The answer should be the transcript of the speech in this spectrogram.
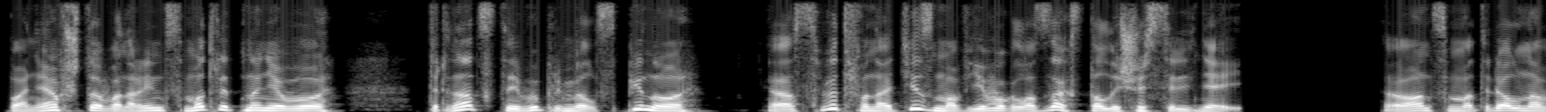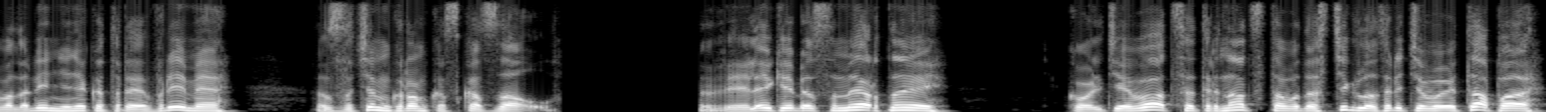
Поняв, что Ван Линь смотрит на него, 13-й выпрямил спину, а свет фанатизма в его глазах стал еще сильней. Он смотрел на Ван Линя некоторое время, затем громко сказал «Великий Бессмертный! Культивация 13-го достигла третьего этапа,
